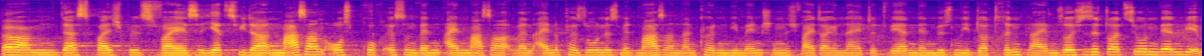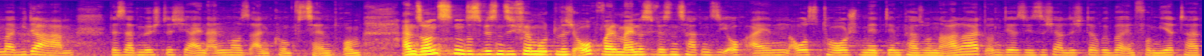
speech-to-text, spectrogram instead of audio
Ähm, dass beispielsweise jetzt wieder ein Masernausbruch ist und wenn, ein Masern, wenn eine Person ist mit Masern, dann können die Menschen nicht weitergeleitet werden, dann müssen die dort drin bleiben. Solche Situationen werden wir immer wieder haben. Deshalb möchte ich ja ein anderes Ankunftszentrum. Ansonsten, das wissen Sie vermutlich auch, weil meines Wissens hatten Sie auch einen Austausch mit dem Personalrat und der Sie sicherlich darüber informiert hat,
